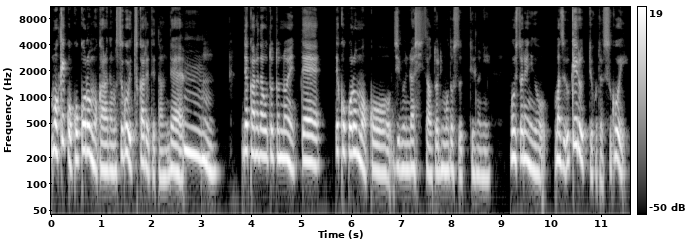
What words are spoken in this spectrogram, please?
もう結構心も体もすごい疲れてたんで、うん。うん。で、体を整えて、で、心もこう自分らしさを取り戻すっていうのに、ボイストレーニングをまず受けるっていうことですごい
